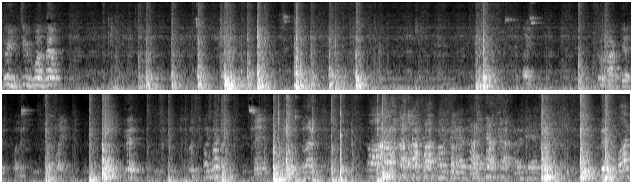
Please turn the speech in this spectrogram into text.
Three, two, one, now. Good. Left leg. Good. Push, push. Dead. Eleven. That was bad. That was bad. Good. Block.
